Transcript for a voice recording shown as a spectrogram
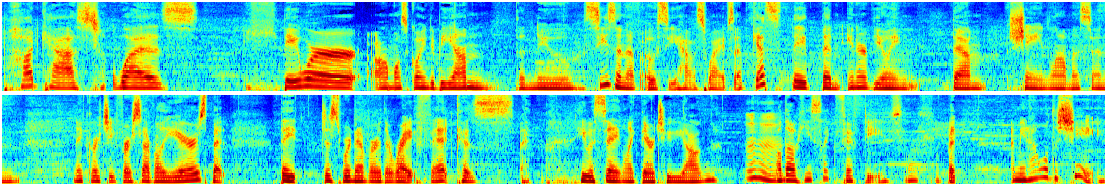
podcast was they were almost going to be on the new season of OC Housewives. I guess they've been interviewing them, Shane Lamas and Nick Ritchie, for several years, but they just were never the right fit because he was saying like they're too young. Mm-hmm. Although he's like 50. So, but I mean, how old is she?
